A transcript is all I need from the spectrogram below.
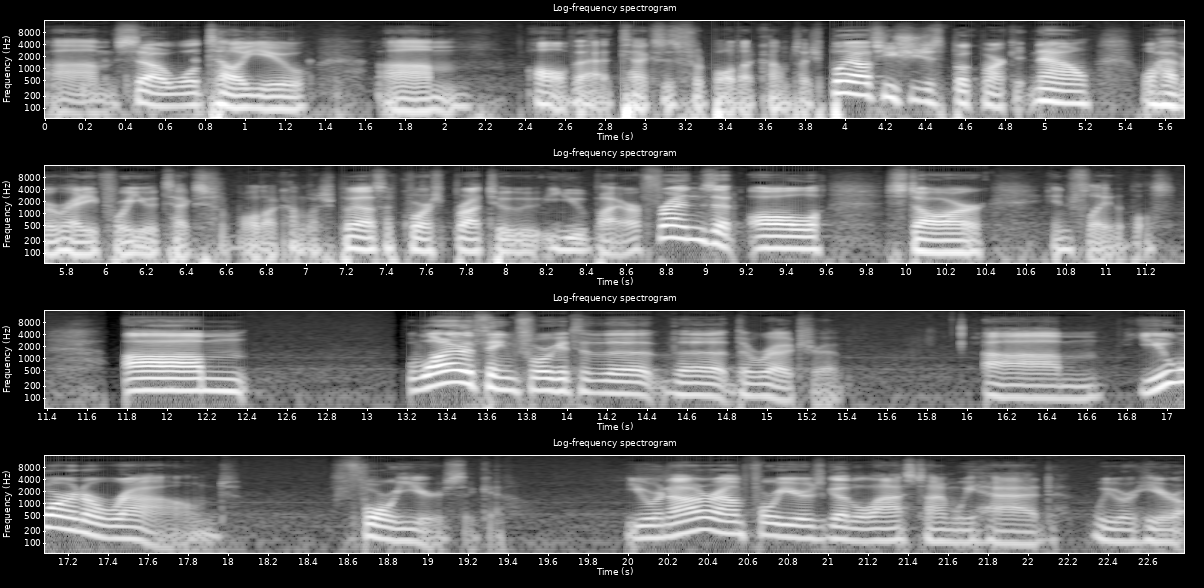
Um, so, we'll tell you. Um, all that at texasfootball.com slash playoffs. You should just bookmark it now. We'll have it ready for you at texasfootball.com slash playoffs. Of course, brought to you by our friends at All Star Inflatables. Um, one other thing before we get to the, the, the road trip. Um, you weren't around four years ago. You were not around four years ago the last time we had we were here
